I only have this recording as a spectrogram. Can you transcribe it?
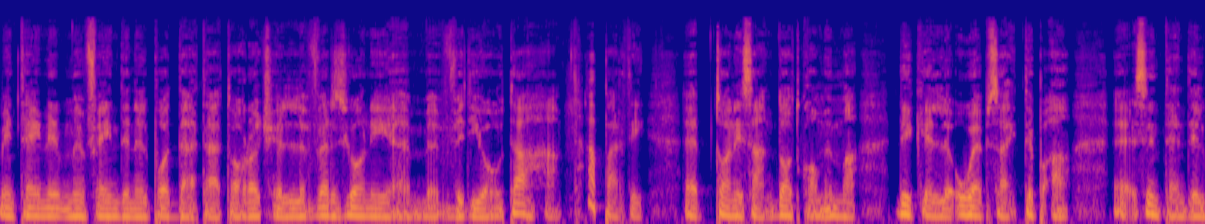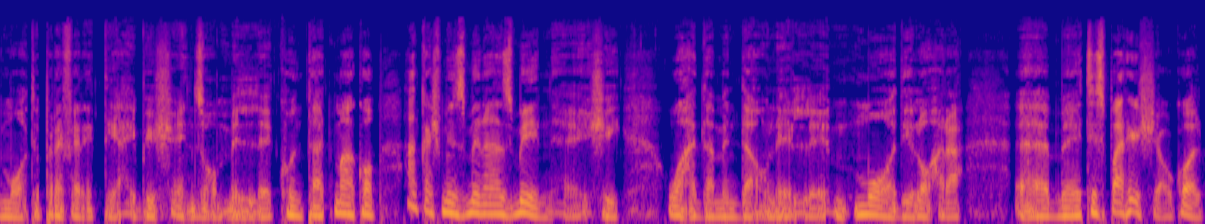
minn fejn din il-poddata toħroġ il-verżjoni eh, video tagħha. Apparti eh, tonisan.com imma dik il-website tibqa eh, sintendi l-mod preferit tiegħi biex inżomm il-kuntat magħkom anke minn żmien għal żmien eh, xi waħda minn dawn il-modi l-oħra tisparixxa wkoll.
